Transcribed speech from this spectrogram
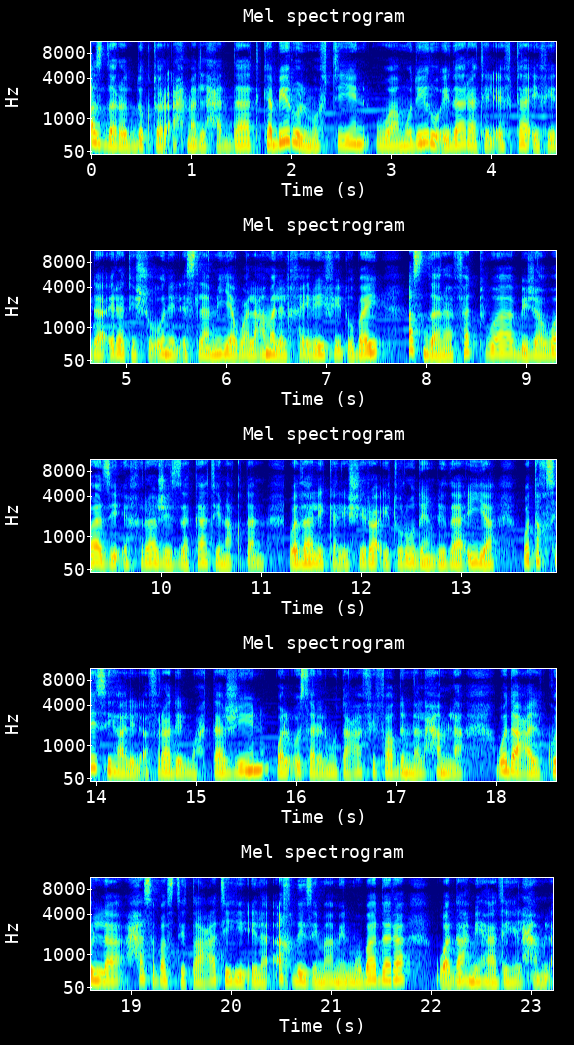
أصدر الدكتور أحمد الحداد كبير المفتين ومدير إدارة الإفتاء في دائرة الشؤون الإسلامية والعمل الخيري في دبي أصدر فتوى بجواز إخراج الزكاة نقدا وذلك لشراء طرود غذائية وتخصيصها للأفراد المحتاجين والأسر المتعففة ضمن الحملة ودعا الكل حسب استطاعته إلى أخذ زمام المبادرة ودعم هذه الحملة.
